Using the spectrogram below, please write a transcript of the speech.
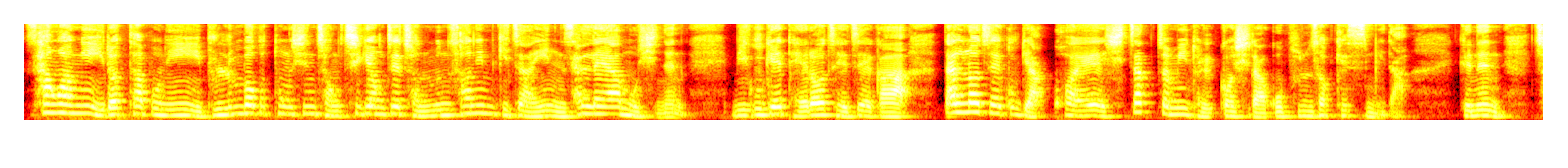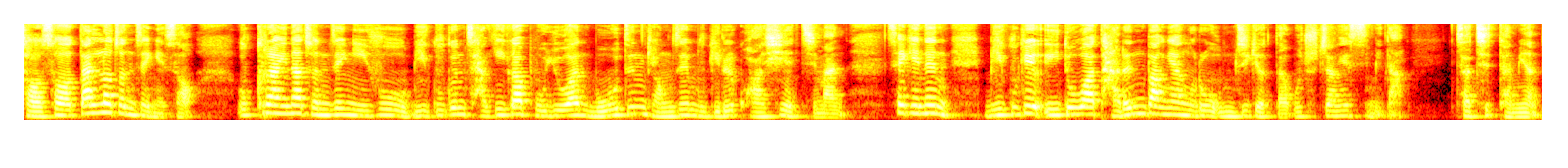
상황이 이렇다 보니 블룸버그 통신 정치경제 전문 선임 기자인 살레아 모 씨는 미국의 대러 제재가 달러 제국 약화의 시작점이 될 것이라고 분석했습니다. 그는 저서 달러 전쟁에서 우크라이나 전쟁 이후 미국은 자기가 보유한 모든 경제 무기를 과시했지만 세계는 미국의 의도와 다른 방향으로 움직였다고 주장했습니다. 자칫하면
